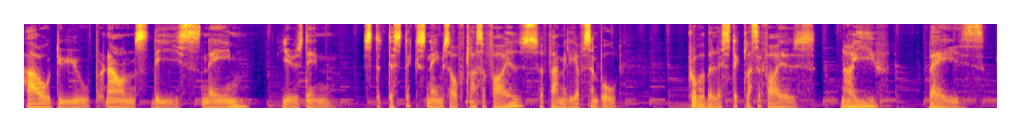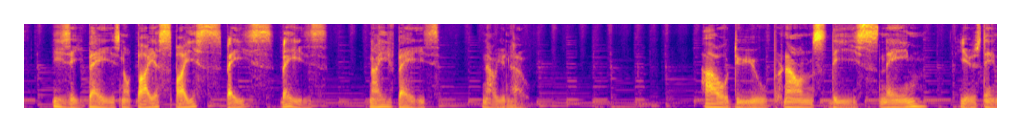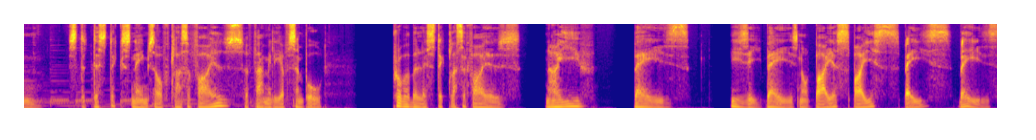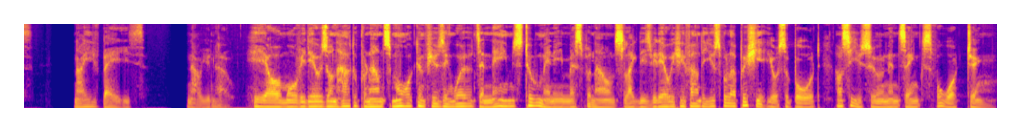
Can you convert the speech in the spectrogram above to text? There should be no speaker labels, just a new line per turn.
How do you pronounce this name used in statistics, names of classifiers, a family of simple probabilistic classifiers, naive, Bayes. Easy, Bayes, not bias, bias, Bayes, Bayes. Naive Bayes. Now you know. How do you pronounce this name used in statistics, names of classifiers, a family of simple probabilistic classifiers, naive, Bayes. Easy, Bayes, not bias, bias, Bayes, Bayes. Naive Bayes. Now you know. Here are more videos on how to pronounce more confusing words and names too many mispronounced. Like this video if you found it useful, I appreciate your support. I'll see you soon and thanks for watching.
